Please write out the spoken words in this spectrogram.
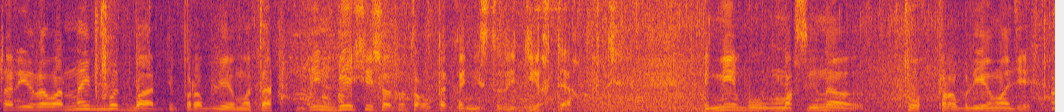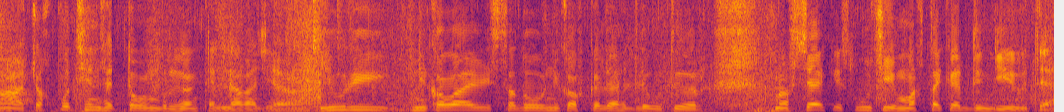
Тарированный бут барди проблемата. Блин, 500 от алта канистры дехтах. Мне бу машина тох проблема де. А, чох пут хин хеттон бурган келлага же. Юрий Николаевич Садовников келя для утыр. На всякий случай маста кердин деюте.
